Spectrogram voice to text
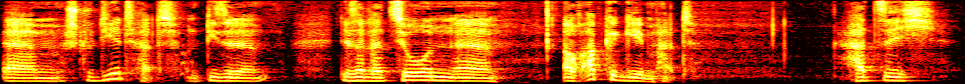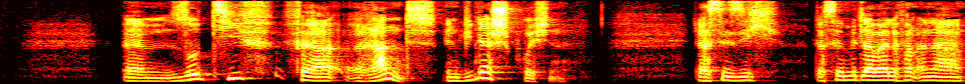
ähm, studiert hat und diese Dissertation äh, auch abgegeben hat, hat sich ähm, so tief verrannt in Widersprüchen, dass sie sich, dass wir mittlerweile von einer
